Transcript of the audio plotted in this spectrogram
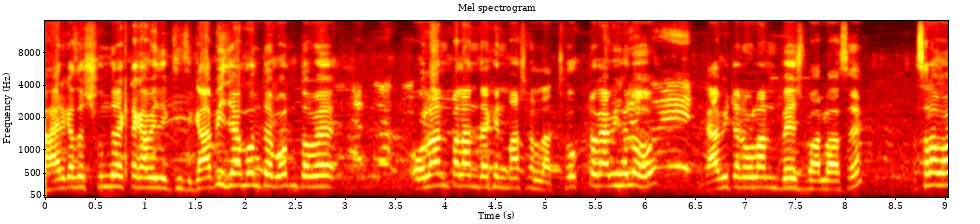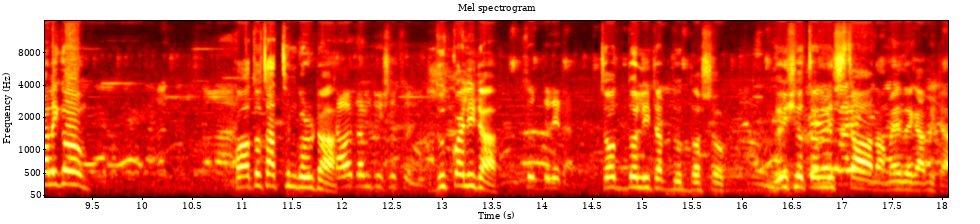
ভাইয়ের কাছে সুন্দর একটা গাবি দেখতেছি। গাবি যেমন তেমন তবে ওলান পালান দেখেন মাশাল্লাহ ছোট্ট গাবি হলো গাবিটার ওলান বেশ ভালো আছে। আসসালামু আলাইকুম। কত চাচ্ছেন গরুটা? দুধ কয় লিটার? চোদ্দ লিটার। দুধ দর্শক। দুইশো চল্লিশ চাওয়া দাম এই গাভিটা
